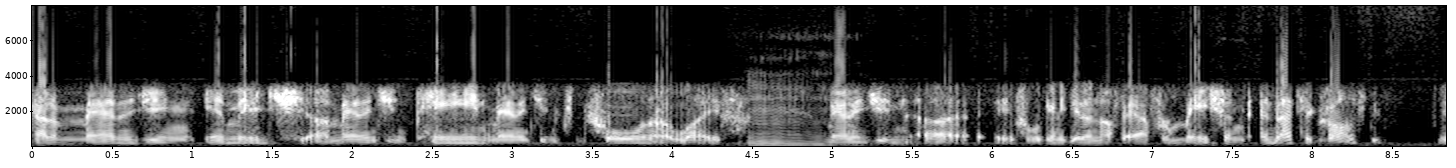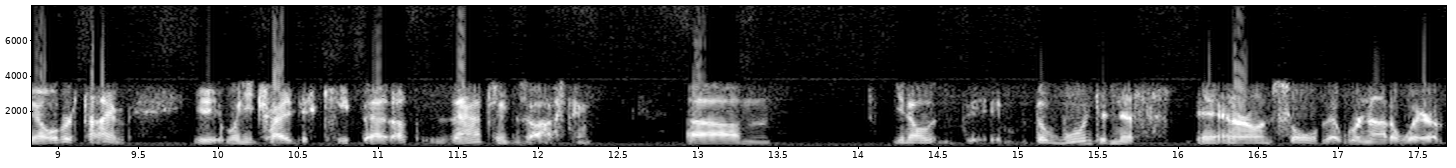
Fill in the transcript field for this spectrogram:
kind of managing image, uh, managing pain, managing control in our life, mm. managing uh, if we're going to get enough affirmation, and that's exhausting. You know, over time, you, when you try to just keep that up, that's exhausting. Um, you know, the, the woundedness in our own soul that we're not aware of.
